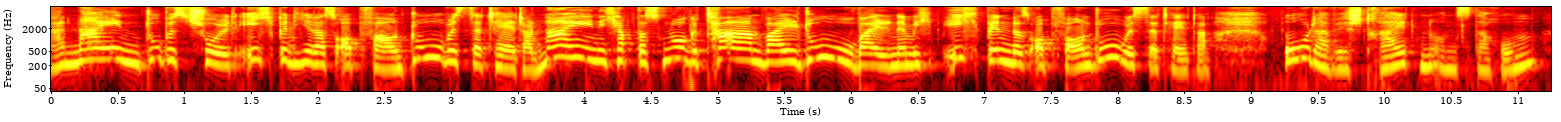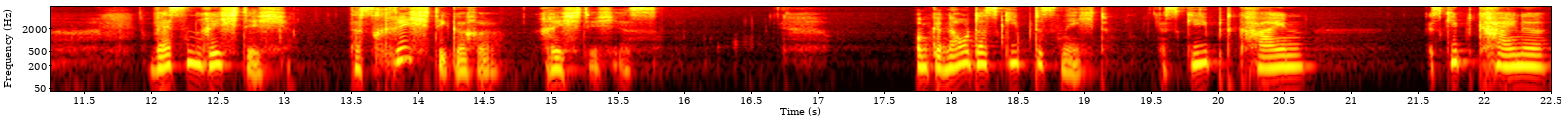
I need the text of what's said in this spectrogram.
Ja, nein, du bist schuld, ich bin hier das Opfer und du bist der Täter. Nein, ich habe das nur getan, weil du, weil nämlich ich bin das Opfer und du bist der Täter. Oder wir streiten uns darum, wessen richtig, das Richtigere richtig ist. Und genau das gibt es nicht. Es gibt kein, es gibt keine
